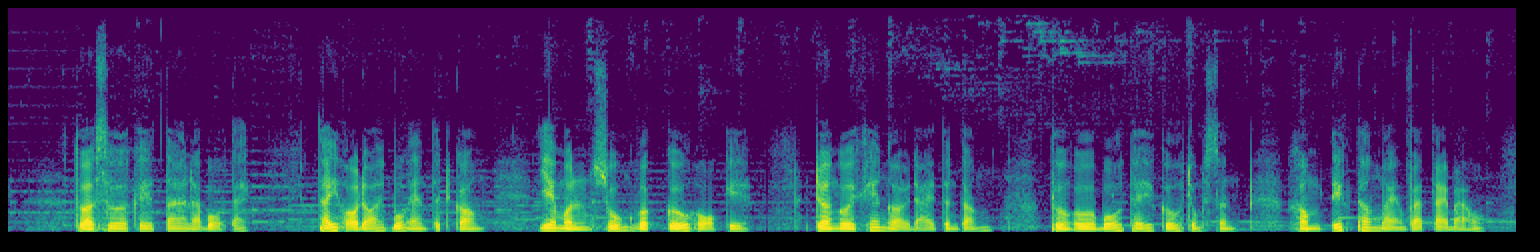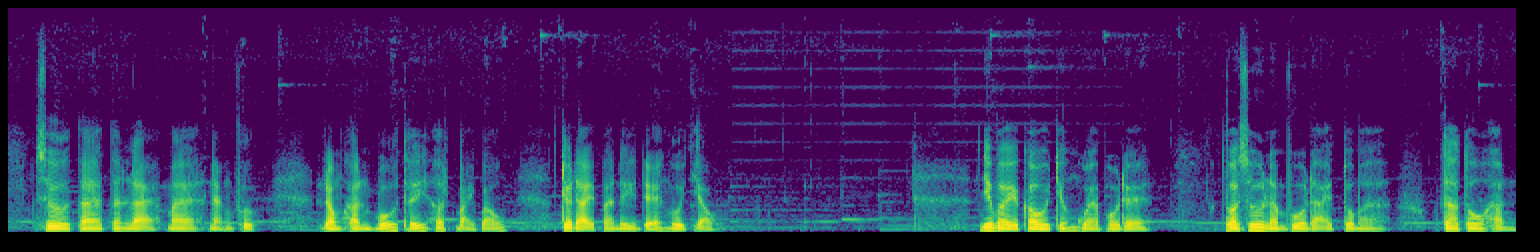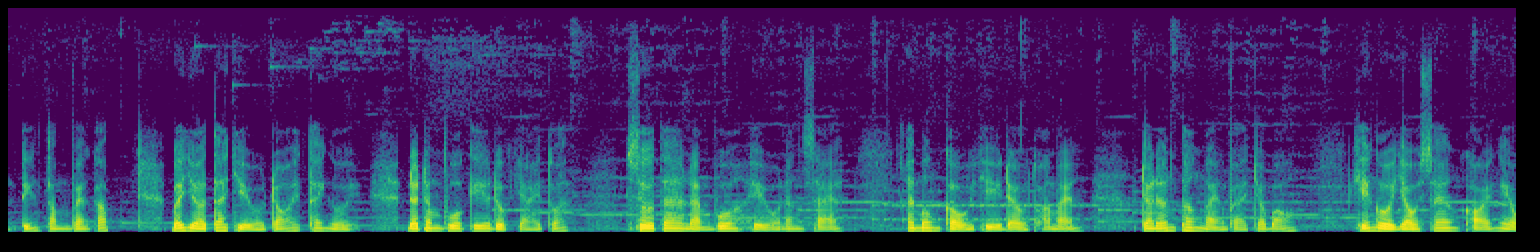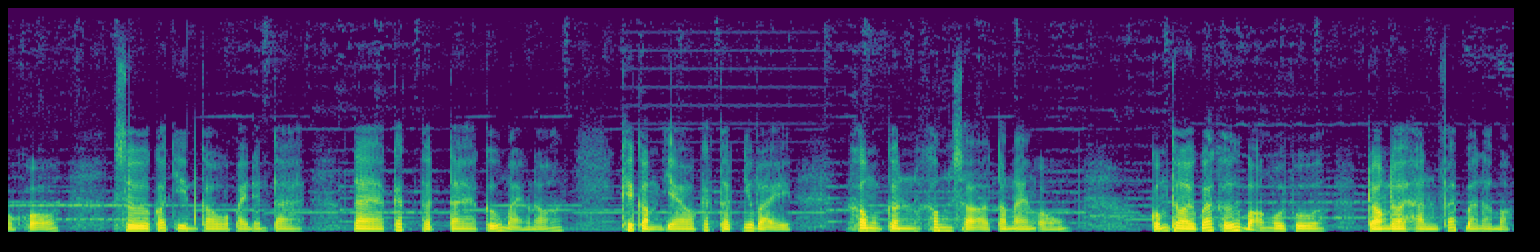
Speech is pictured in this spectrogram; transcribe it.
Thuở xưa khi ta là Bồ Tát, thấy họ đói muốn ăn thịt con, gieo mình xuống vật cứu hộ kia. Trời người khen ngợi đại tinh tấn, thường ưa bố thế cứu chúng sinh, không tiếc thân mạng và tài bảo. Xưa ta tên là Ma Nẵng Phược, rồng hành bố thí hết bảy báu, cho Đại Ba Ni để người giàu. Như vậy cầu chứng quả Bồ Đề. Thuở xưa làm vua Đại Tô Ma, ta tu hành tiếng tâm vang khắp, bây giờ ta chịu trói thay người, để trăm vua kia được giải thoát. Xưa ta làm vua hiệu năng xã, ai mong cầu gì đều thỏa mãn, cho đến thân mạng và cho báu, khiến người giàu sang khỏi nghèo khổ. Xưa có chim câu bay đến ta, ta cắt thịt ta cứu mạng nó. Khi cầm dao cắt thịt như vậy, không kinh, không sợ tâm an ổn. Cũng thời quá khứ bỏ ngôi vua, trọn đời hành pháp ba la mật,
